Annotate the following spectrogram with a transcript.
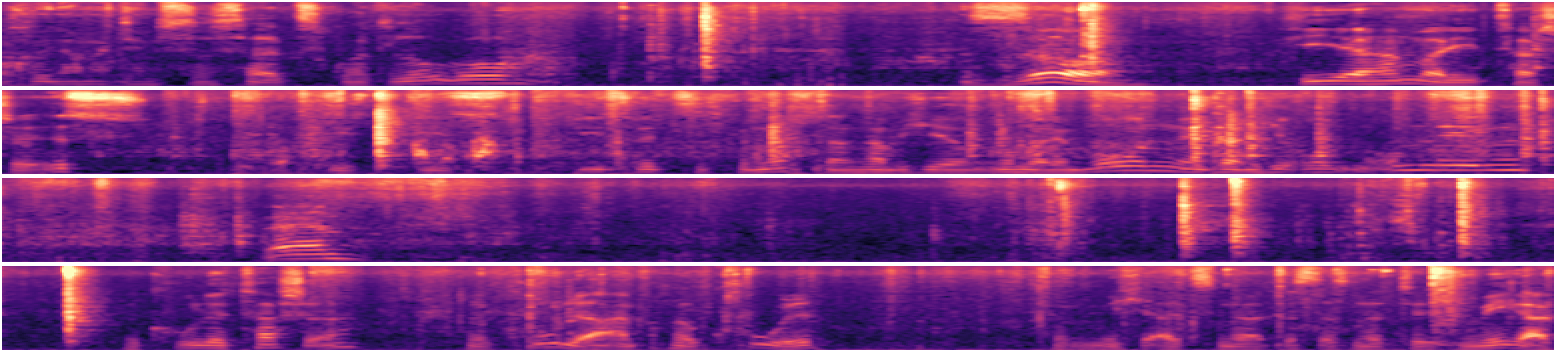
Auch wieder mit dem Suicide Squad Logo. So, hier haben wir die Tasche. Ist, doch, die, die, ist, die ist witzig gemacht. Dann habe ich hier nochmal den Boden, den kann ich hier unten umlegen. Bam. Eine coole Tasche. Eine coole, einfach nur cool. Für mich als Nerd ist das natürlich mega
